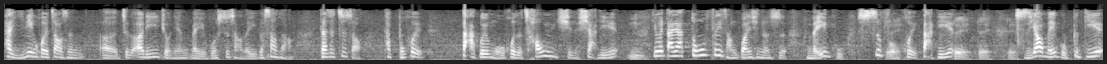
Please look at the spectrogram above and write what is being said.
它一定会造成呃这个二零一九年美国市场的一个上涨，但是至少它不会。大规模或者超预期的下跌，嗯，因为大家都非常关心的是美股是否会大跌，对对对，只要美股不跌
